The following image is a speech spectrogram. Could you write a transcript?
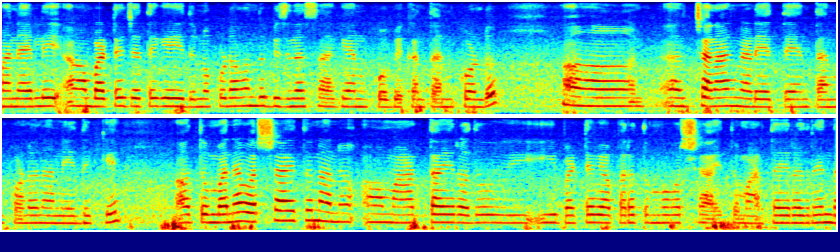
ಮನೆಯಲ್ಲಿ ಬಟ್ಟೆ ಜೊತೆಗೆ ಇದನ್ನು ಕೂಡ ಒಂದು ಬಿಸ್ನೆಸ್ ಆಗಿ ಅಂದ್ಕೋಬೇಕಂತ ಅಂದ್ಕೊಂಡು ಚೆನ್ನಾಗಿ ನಡೆಯುತ್ತೆ ಅಂತ ಅಂದ್ಕೊಂಡು ನಾನು ಇದಕ್ಕೆ ತುಂಬಾ ವರ್ಷ ಆಯಿತು ನಾನು ಮಾಡ್ತಾ ಇರೋದು. ಈ- ಬಟ್ಟೆ ವ್ಯಾಪಾರ ತುಂಬ ವರ್ಷ ಆಯಿತು ಮಾಡ್ತಾ ಇರೋದ್ರಿಂದ.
